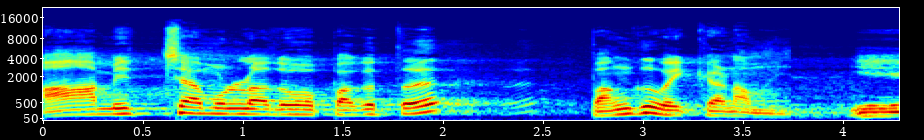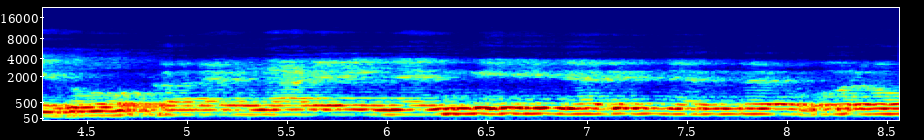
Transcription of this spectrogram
ആ മിച്ചമുള്ളതോ പകുത്ത് പങ്കുവയ്ക്കണം. ഏതോ കരങ്ങളിൽ ഞെങ്ങി ഓരോതരവും ഓരോ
